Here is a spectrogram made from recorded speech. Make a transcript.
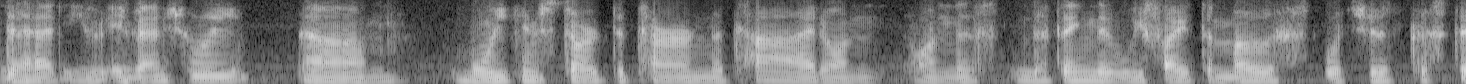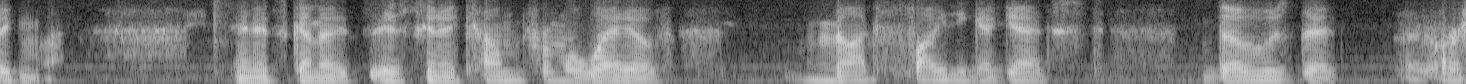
that eventually um, we can start to turn the tide on on this the thing that we fight the most, which is the stigma. And it's gonna it's gonna come from a way of not fighting against those that are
